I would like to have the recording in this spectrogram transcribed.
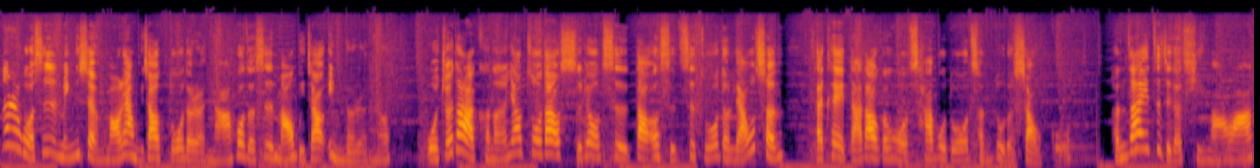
那如果是明显毛量比较多的人呐，或者是毛比较硬的人呢，我觉得啊，可能要做到十六次到二十次左右的疗程，才可以达到跟我差不多程度的效果。很在意自己的体毛啊，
